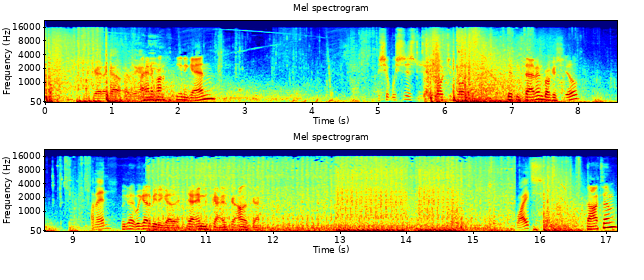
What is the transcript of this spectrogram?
I'm good. I got everything I I, hit him need. 115 again. We should. We should just go. go 57 broke his shield. I'm in. We got we got to be together. Yeah, in this guy, this guy, on this guy. Whites. Knocked him.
